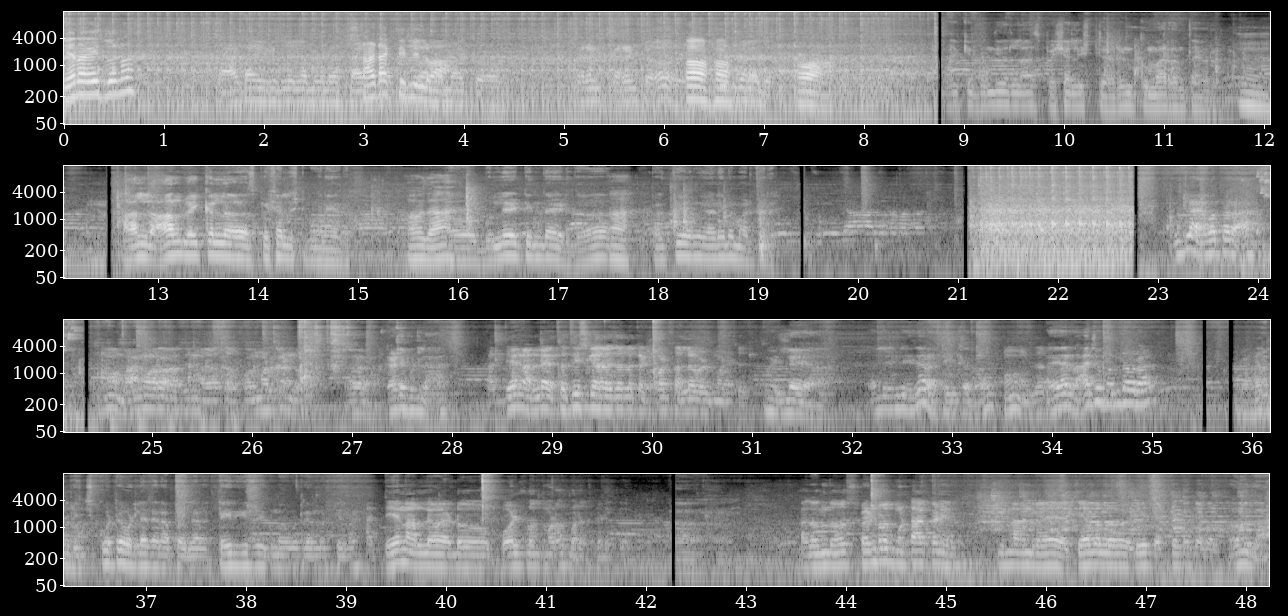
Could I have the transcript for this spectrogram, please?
ಏನಾಗೈತ್ ಲೂನು? ಸ್ಟಾರ್ಟ್ ಆಗ್ತಿರ್ಲಿಲ್ವಾ? ಹಾಂ ಹಾಂ. ಅದಕ್ಕೆ ಬಂದಿರಲ್ಲ ಸ್ಪೆಷಲಿಸ್ಟ್ ಅರುಣ್ ಕುಮಾರ್ ಅಂತ ಇವರು. ಆಲ್ ಆಲ್ ವೆಹಿಕಲ್ ಸ್ಪೆಷಲಿಸ್ಟ್ ಮನೆ ಇವರು ಹೌದಾ? ಬುಲೆಟ್ ಇಂದ ಹಿಡಿದು ಪ್ರತಿಯೊಂದು ಗಾಡಿನೂ ಮಾಡ್ತಾರೆ. ಬಿಡ್ಲಾ ಯಾವತ್ತಾರ? ಭಾನುವಾರ ಫೋನ್ ಮಾಡ್ಕೊಂಡು. ಗಾಡಿ ಬಿಡ್ಲಾ? ಅದೇನು ಅಲ್ಲೇ ಸತೀಶ್ ಗ್ಯಾರೇಜ್ ಎಲ್ಲ ಕಟ್ ಮಾಡ್ತಾ ಅಲ್ಲೇ ವೆಲ್ಡ್ ಮಾಡ್ತೀವಿ ಓ, ಇಲ್ಲೇ ಅಲ್ಲಿ ಇಲ್ಲಿ ಇದಾರ ಟಿಂಕರ್ ಹ್ಞೂ ಯಾರು ರಾಜು ಬಂದವ್ರ? ಕೊಟ್ಟೆ ಒಳ್ಳೇದೇನಪ್ಪ ಇಲ್ಲ ಟೈರ್ ಗೀರ್ ಇದು ಮಾಡ್ಬಿಟ್ರೆ ಏನ್ ಮಾಡ್ತೀವಿ ಅದೇನು ಅಲ್ಲೇ ಎರಡು ಬೋಲ್ಟ್ ಲೂಸ್ ಮಾಡೋದು ಬರುತ್ತೆ ಕಡೆಗೆ. ಅದೊಂದು ಸ್ಪೆಂಡ್ ರೋದ್ ಮುಟ್ಟ ಹಾಕೊಳ್ಳಿ. ಇಲ್ಲ ಅಂದ್ರೆ ಕೇಬಲ್ ಹಿಡಿಯುತ್ತೆ ಕೇಬಲ್? ಹೌದಾ?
